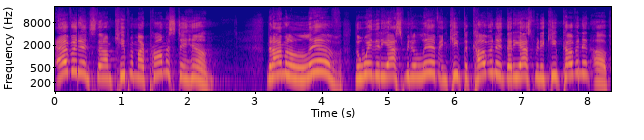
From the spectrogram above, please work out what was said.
evidence that I'm keeping my promise to Him that I'm going to live the way that He asked me to live and keep the covenant that He asked me to keep covenant of.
